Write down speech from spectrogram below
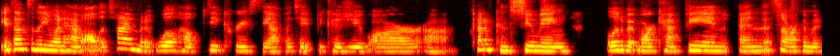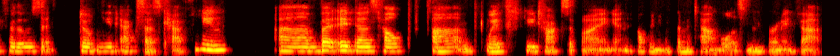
it's not something you want to have all the time, but it will help decrease the appetite because you are uh, kind of consuming a little bit more caffeine. And that's not recommended for those that don't need excess caffeine. Um, but it does help um, with detoxifying and helping with the metabolism and burning fat.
